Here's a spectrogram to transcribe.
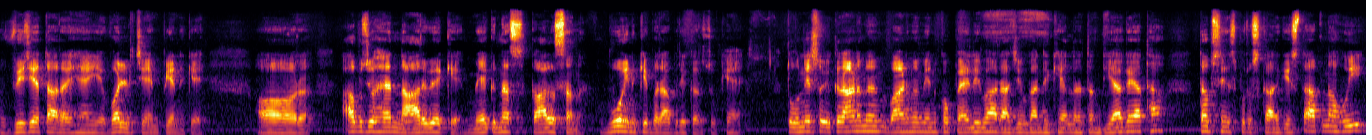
विजेता रहे हैं ये वर्ल्ड चैंपियन के। और अब जो है नार्वे के मैग्नस कार्लसन, वो इनकी बराबरी कर चुके हैं। तो उन्नीस सौ इक्यानवे बानवे में इनको पहली बार राजीव गांधी खेल रत्न दिया गया था। तब से इस पुरस्कार की स्थापना हुई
